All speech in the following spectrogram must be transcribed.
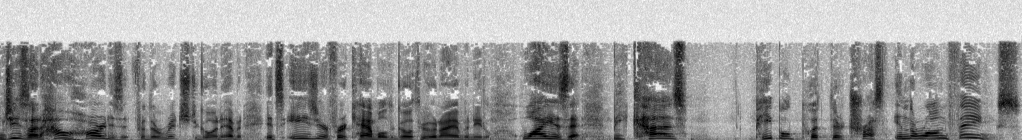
and Jesus said, How hard is it for the rich to go into heaven? It's easier for a camel to go through an eye of a needle. Why is that? Because people put their trust in the wrong things.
